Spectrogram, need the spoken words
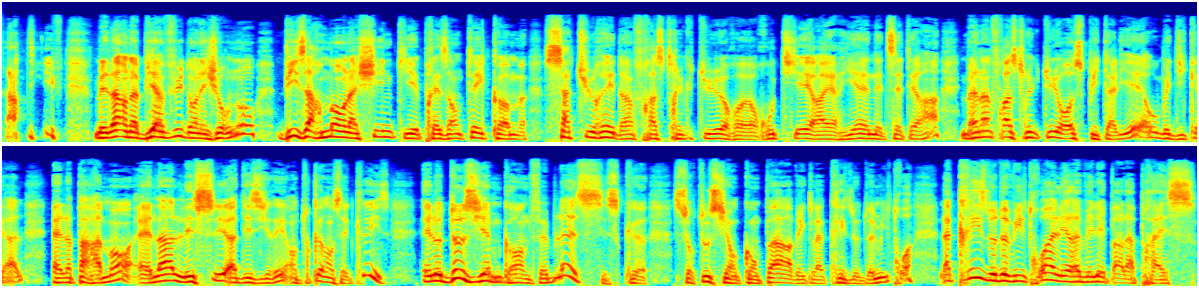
tardif. Mais là, on a bien vu dans les journaux, bizarrement, la Chine qui est présentée comme saturée d'infrastructures euh, routières, aériennes, etc. Mais l'infrastructure hospitalière ou médicale elle apparemment, elle a laissé à désirer, en tout cas dans cette crise. Et le deuxième grande faiblesse, c'est ce que, surtout si on compare avec la crise de 2003, la crise de 2003, elle est révélée par la presse.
